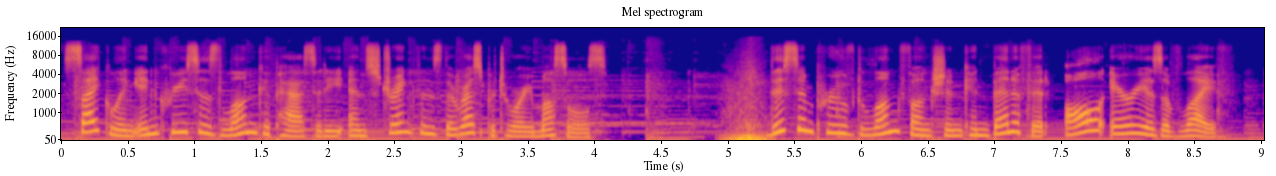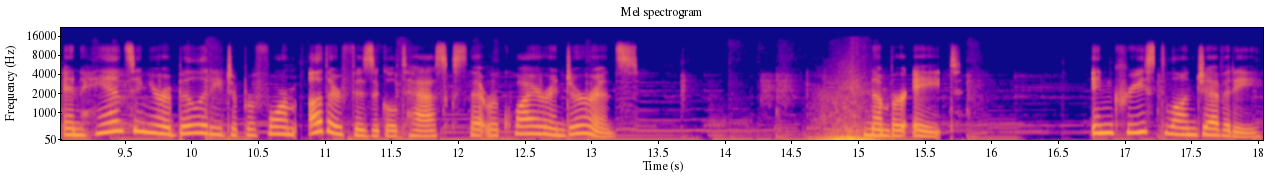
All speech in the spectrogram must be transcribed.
cycling increases lung capacity and strengthens the respiratory muscles. This improved lung function can benefit all areas of life, enhancing your ability to perform other physical tasks that require endurance. Number 8. Increased longevity.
